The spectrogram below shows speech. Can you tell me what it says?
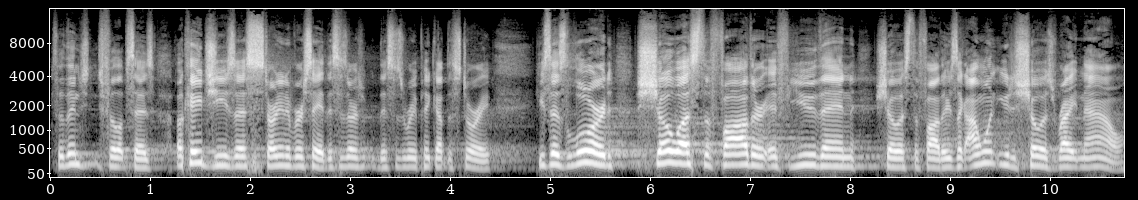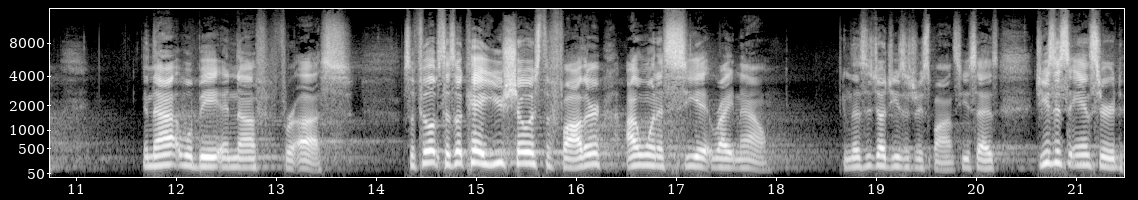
So then Philip says, Okay, Jesus, starting in verse 8, this is, our, this is where we pick up the story. He says, Lord, show us the Father if you then show us the Father. He's like, I want you to show us right now. And that will be enough for us. So Philip says, Okay, you show us the Father. I want to see it right now. And this is how Jesus responds. He says, Jesus answered,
